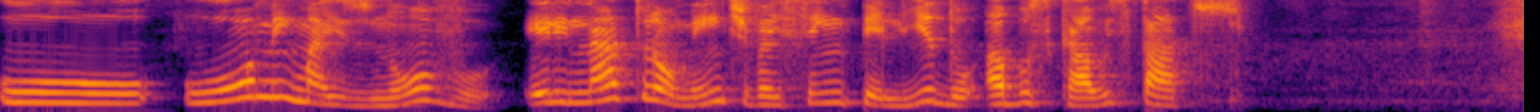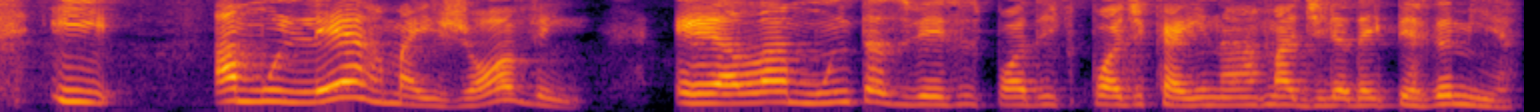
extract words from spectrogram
O, o homem mais novo, ele naturalmente vai ser impelido a buscar o status. E a mulher mais jovem, ela muitas vezes pode, pode cair na armadilha da hipergamia.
